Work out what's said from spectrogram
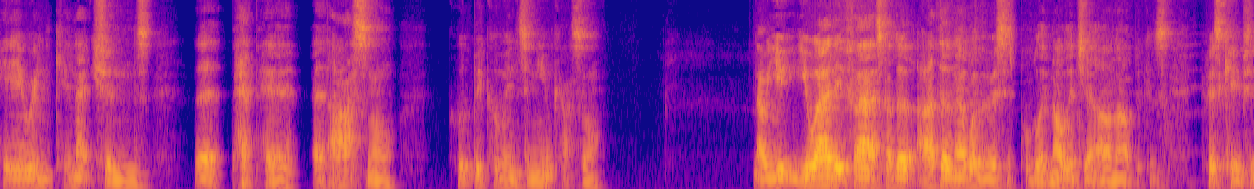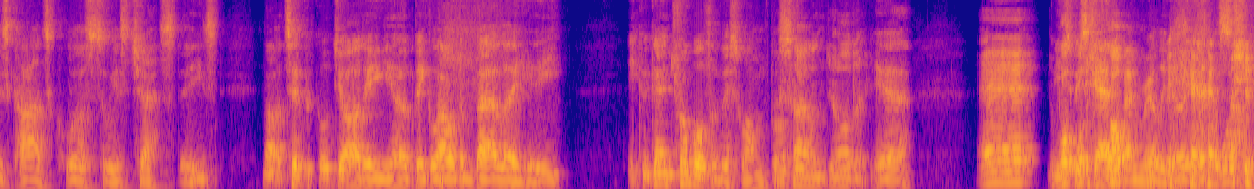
hearing connections that Pepe at Arsenal could be coming to Newcastle. Now you you heard it first. I don't I don't know whether this is public knowledge yet or not because Chris keeps his cards close to his chest. He's not a typical Geordie, you know, big, loud and barely. He he could get in trouble for this one, The but silent Geordie. yeah, Uh, You need what, to be scared your of thought- them, really? Yeah, what's your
